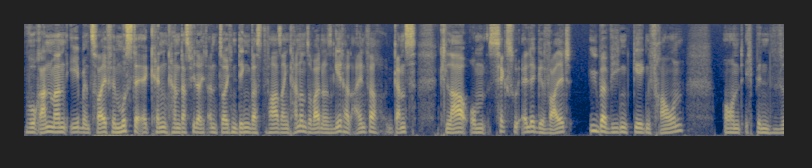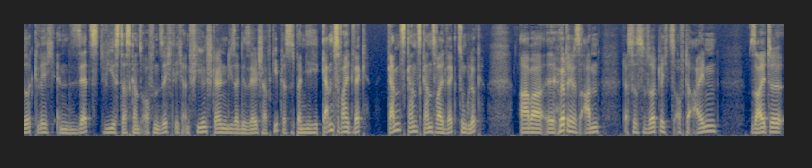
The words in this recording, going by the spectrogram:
woran man eben im Zweifel Muster erkennen kann, dass vielleicht an solchen Dingen was wahr sein kann und so weiter. Und es geht halt einfach ganz klar um sexuelle Gewalt, überwiegend gegen Frauen. Und ich bin wirklich entsetzt, wie es das ganz offensichtlich an vielen Stellen dieser Gesellschaft gibt. Das ist bei mir hier ganz weit weg. Ganz, ganz, ganz weit weg, zum Glück. Aber äh, hört euch das an. Das ist wirklich auf der einen Seite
